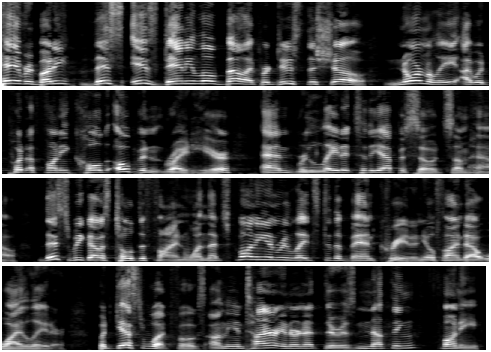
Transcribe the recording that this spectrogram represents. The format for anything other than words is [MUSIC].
Hey everybody, this is Danny Lobel. I produce the show. Normally, I would put a funny cold open right here and relate it to the episode somehow. This week I was told to find one that's funny and relates to the band Creed, and you'll find out why later. But guess what, folks? On the entire internet, there is nothing funny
